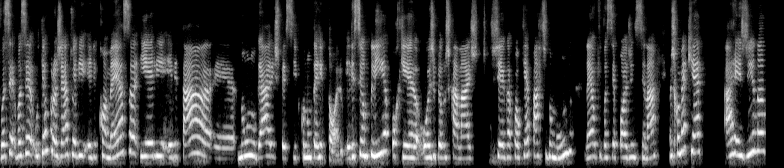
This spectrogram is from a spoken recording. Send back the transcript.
você, você, o teu projeto ele, ele começa e ele ele está é, num lugar específico, num território. Ele se amplia porque hoje pelos canais chega a qualquer parte do mundo, né? O que você pode ensinar. Mas como é que é a Regina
